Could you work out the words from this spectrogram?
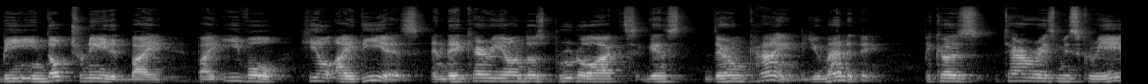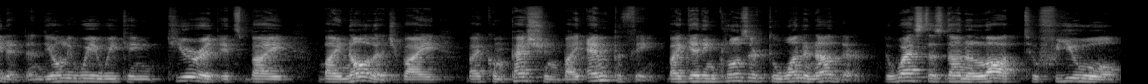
being indoctrinated by by evil heal ideas and they carry on those brutal acts against their own kind humanity. Because terrorism is created and the only way we can cure it it's by by knowledge by by compassion by empathy by getting closer to one another the West has done a lot to fuel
